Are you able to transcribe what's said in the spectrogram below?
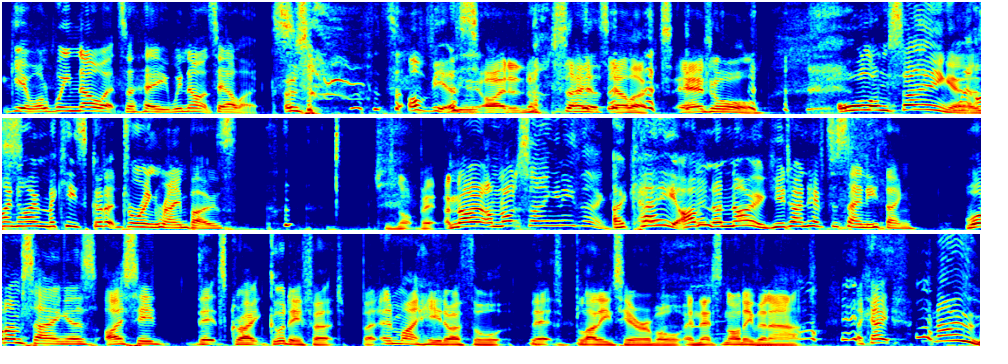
yeah, well, we know it's a he. We know it's Alex. it's obvious. Yeah, I did not say it's Alex at all. All I'm saying is, Well, I know Mickey's good at drawing rainbows. she's not bad. No, I'm not saying anything. Okay, I'm no. You don't have to say anything. What I'm saying is, I said that's great, good effort, but in my head I thought that's bloody terrible, and that's not even art. Okay, no,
